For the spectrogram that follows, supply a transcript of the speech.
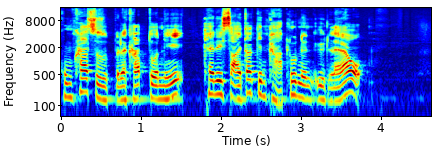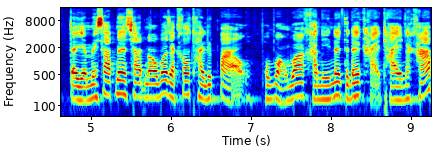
คุ้มค่าสุดๆไปเลยครับตัวนี้ แค่ดีไซน์ก็กินขาดรุ่นอื่น ๆ แล้ว แต่ยังไม่ทราบแน่ชัดเนาะว่าจะเข้าไทยหรือเปล่า ผมหวังว่าคันนี้น่าจะได้ขายไทยนะครับ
